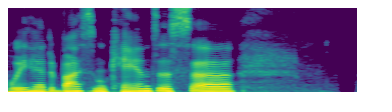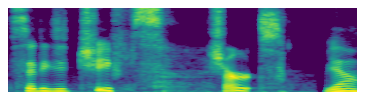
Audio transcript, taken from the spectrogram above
we had to buy some Kansas uh, City Chiefs shirts yeah,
